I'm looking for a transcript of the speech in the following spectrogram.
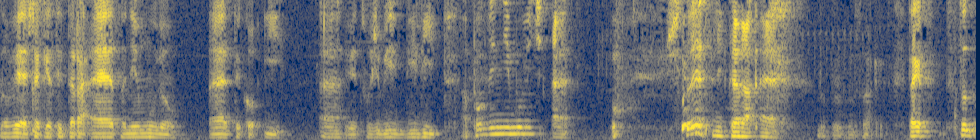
No wiesz, jak jest litera E, to nie mówią E, tylko I. E. Więc musi być delete. A powinni mówić E. Czy to jest litera E? Tak, tak to, to,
